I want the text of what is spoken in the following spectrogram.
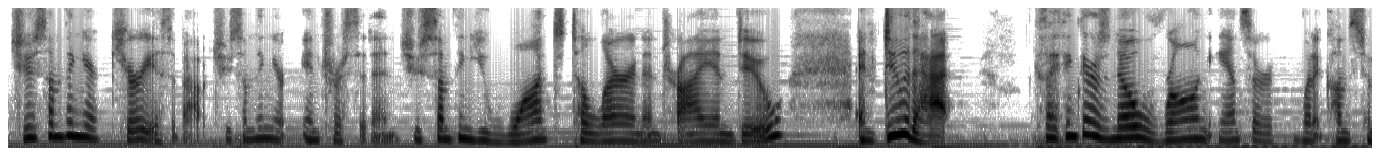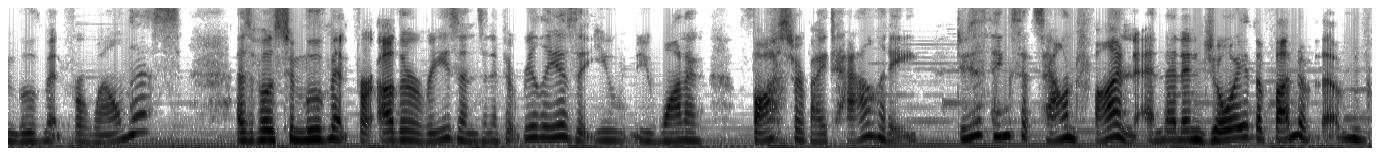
Choose something you're curious about. Choose something you're interested in. Choose something you want to learn and try and do. And do that. Because I think there's no wrong answer when it comes to movement for wellness as opposed to movement for other reasons. And if it really is that you you want to foster vitality, do the things that sound fun and then enjoy the fun of them.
